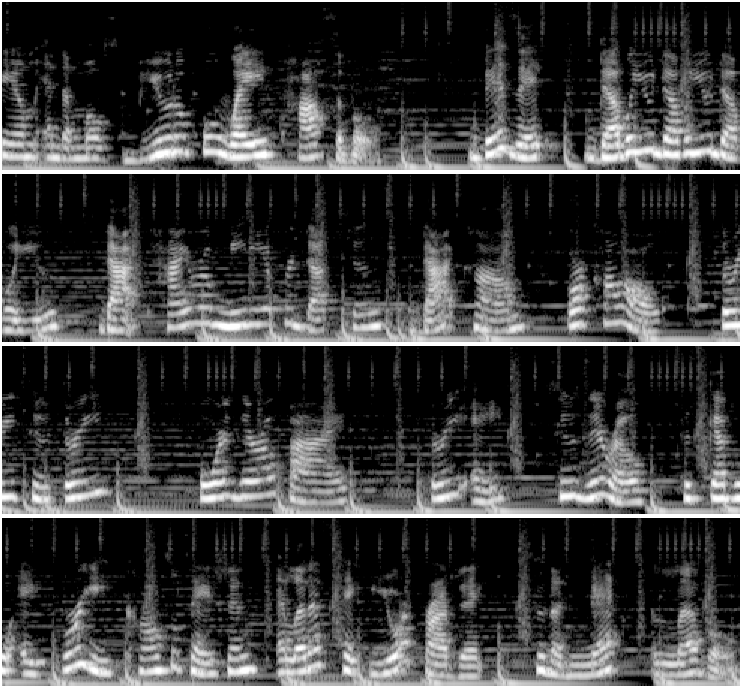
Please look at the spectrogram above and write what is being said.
film in the most beautiful way possible. Visit www.pyromediaproductions.com or call 323 405 3820 to schedule a free consultation and let us take your project to the next level.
